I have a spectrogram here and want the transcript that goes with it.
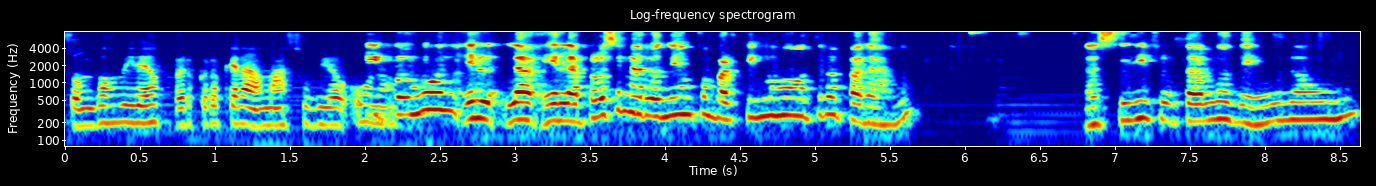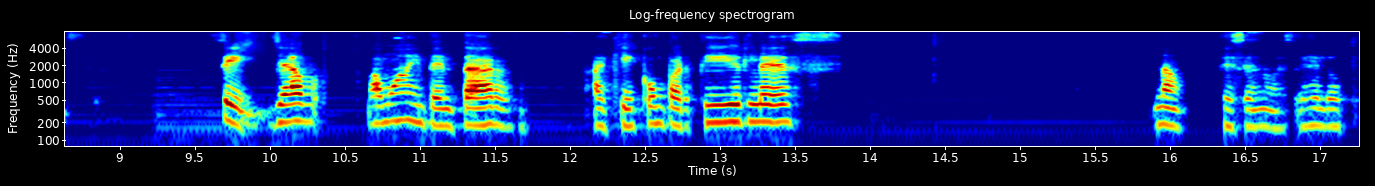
son dos videos, pero creo que nada más subió uno. en, la, en la próxima reunión compartimos otro para así disfrutarlo de uno a uno. Sí, ya vamos a intentar aquí compartirles. No, ese no, ese es el otro.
